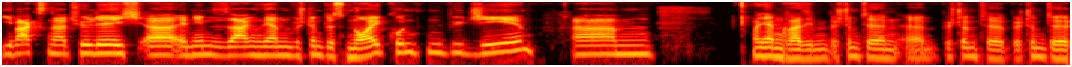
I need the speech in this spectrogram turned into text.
Die wachsen natürlich, äh, indem sie sagen, sie haben ein bestimmtes Neukundenbudget. Ähm, und die haben quasi bestimmte, äh, bestimmte, bestimmte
